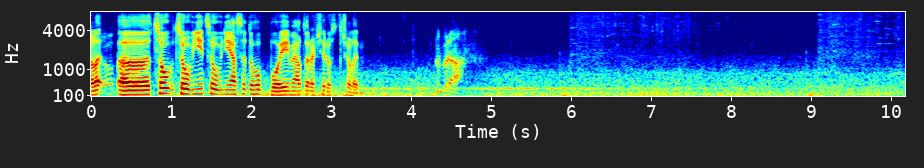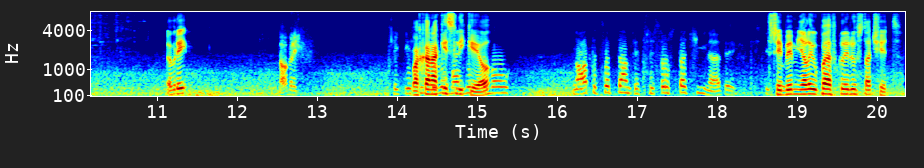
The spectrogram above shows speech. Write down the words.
Hele, uh, tak cou, couvni, couvni, já se toho bojím, já to radši rozstřelím. Dobrá. Dobrý, Dobrý. Bacha na kyslíky, jo? No a teď se ptám, ty tři jsou stačí, ne? Ty tři by měly úplně v klidu stačit.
